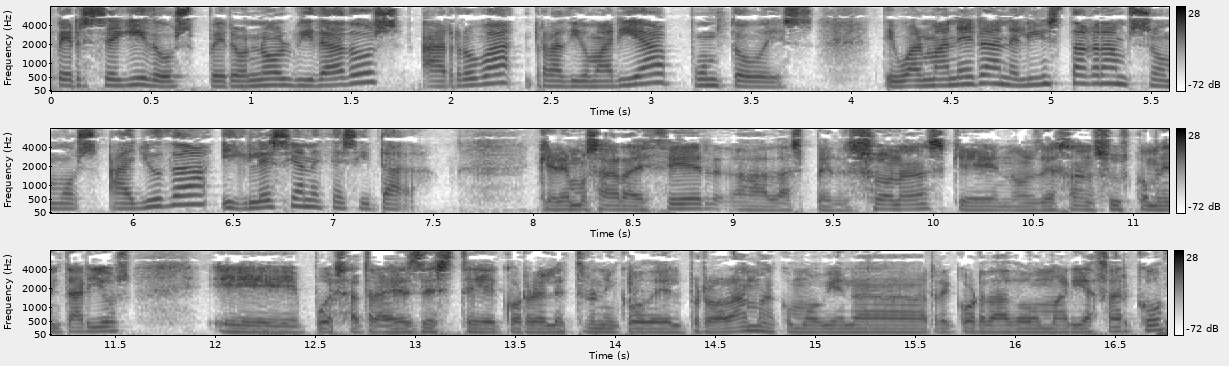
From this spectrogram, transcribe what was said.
perseguidos pero no olvidados, arroba radiomaria.es. De igual manera, en el Instagram somos Ayuda Iglesia Necesitada. Queremos agradecer a las personas que nos dejan sus comentarios eh, pues a través de este correo electrónico del programa, como bien ha recordado María Zarco,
